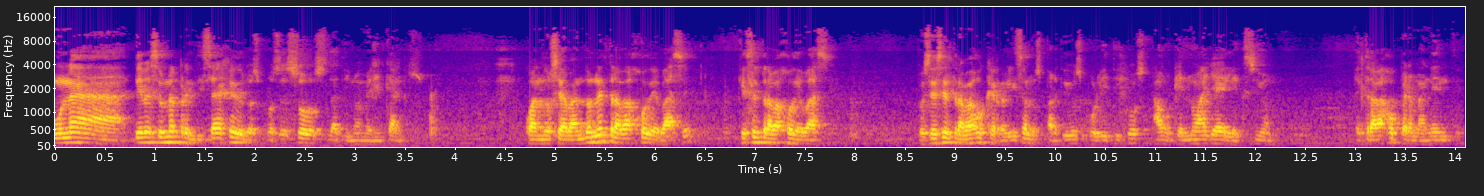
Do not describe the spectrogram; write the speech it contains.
una, debe ser un aprendizaje de los procesos latinoamericanos. Cuando se abandona el trabajo de base, ¿qué es el trabajo de base? Pues es el trabajo que realizan los partidos políticos aunque no haya elección, el trabajo permanente.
